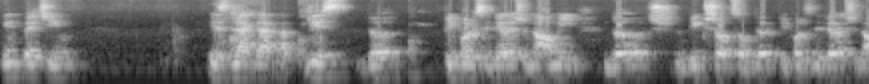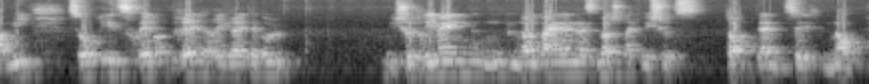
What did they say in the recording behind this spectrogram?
in Beijing is like that, at least the People's Liberation Army, the big shots of the People's Liberation Army. So it's re re regrettable. We should remain non-violent as much, but we should stop them, say no.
